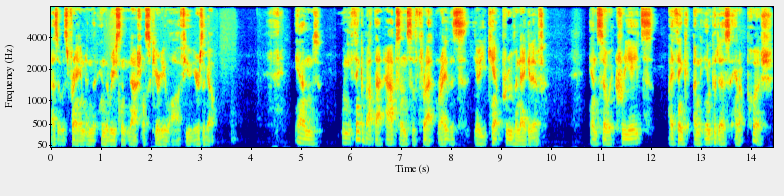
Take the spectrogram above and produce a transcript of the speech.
as it was framed in the in the recent national security law a few years ago. And when you think about that absence of threat, right? You know you can't prove a negative, and so it creates, I think, an impetus and a push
